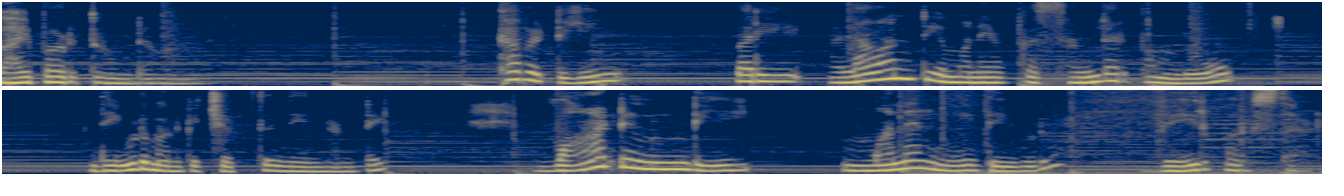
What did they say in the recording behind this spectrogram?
భయపడుతూ ఉంటాం కాబట్టి మరి అలాంటి మన యొక్క సందర్భంలో దేవుడు మనకి చెప్తుంది ఏంటంటే వాటి నుండి మనల్ని దేవుడు వేరుపరుస్తాడు.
